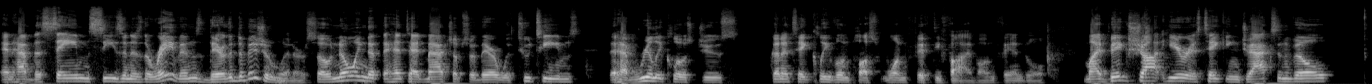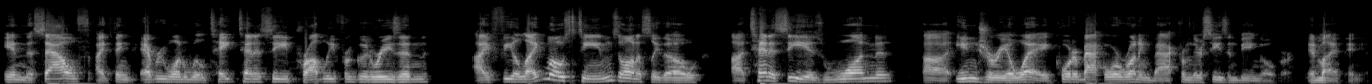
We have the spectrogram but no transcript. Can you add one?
and have the same season as the Ravens, they're the division winner. So knowing that the head-to-head matchups are there with two teams that have really close juice, going to take Cleveland plus 155 on FanDuel. My big shot here is taking Jacksonville in the South. I think everyone will take Tennessee, probably for good reason. I feel like most teams, honestly, though, uh, Tennessee is one uh, injury away, quarterback or running back, from their season being over, in my opinion.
